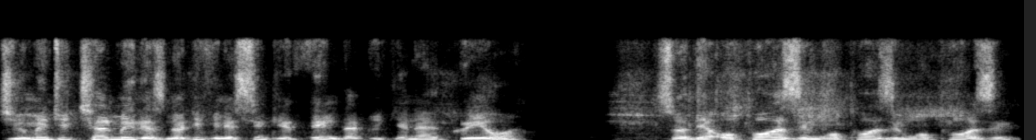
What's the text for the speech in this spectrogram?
Do you mean to tell me there's not even a single thing that we can agree on? So they're opposing, opposing, opposing.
